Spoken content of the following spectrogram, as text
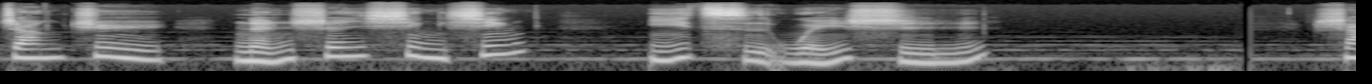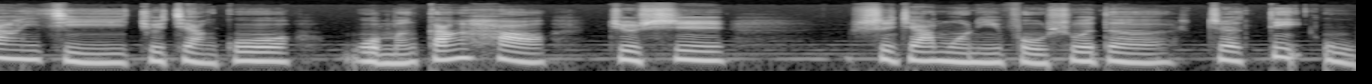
章句能生信心，以此为食。上一集就讲过，我们刚好就是释迦牟尼佛说的这第五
